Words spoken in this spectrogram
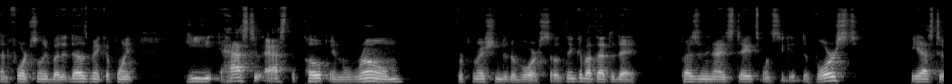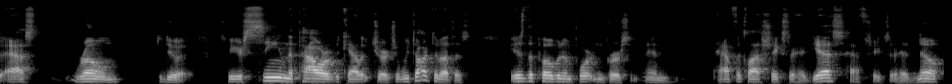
unfortunately, but it does make a point. He has to ask the Pope in Rome for permission to divorce. So think about that today. The President of the United States wants to get divorced. He has to ask Rome to do it. So you're seeing the power of the Catholic Church. And we talked about this. Is the Pope an important person? And half the class shakes their head yes, half shakes their head no.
